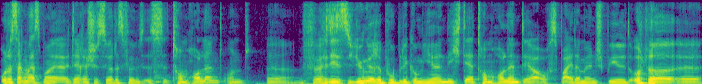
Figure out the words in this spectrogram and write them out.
oder sagen wir erstmal, der Regisseur des Films ist Tom Holland und äh, für dieses jüngere Publikum hier nicht der Tom Holland, der auch Spider-Man spielt oder äh,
